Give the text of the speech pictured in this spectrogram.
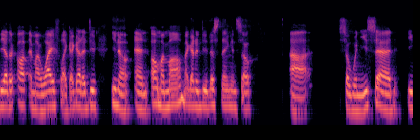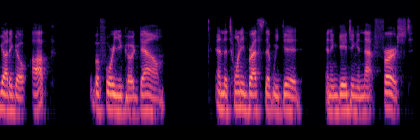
the other up, oh, and my wife, like I got to do, you know, and oh, my mom, I got to do this thing. And so, uh, so when you said you got to go up before you go down, and the 20 breaths that we did and engaging in that first,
